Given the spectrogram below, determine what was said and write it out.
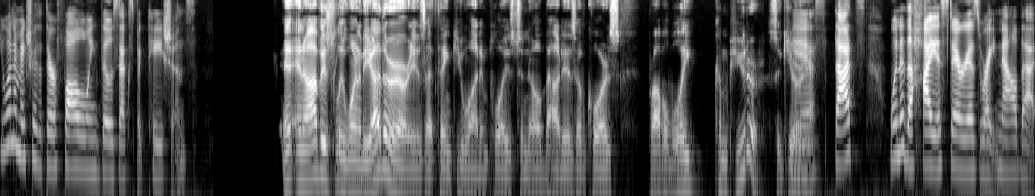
you want to make sure that they're following those expectations. And, and obviously, one of the other areas I think you want employees to know about is, of course, probably computer security. Yes, that's one of the highest areas right now that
